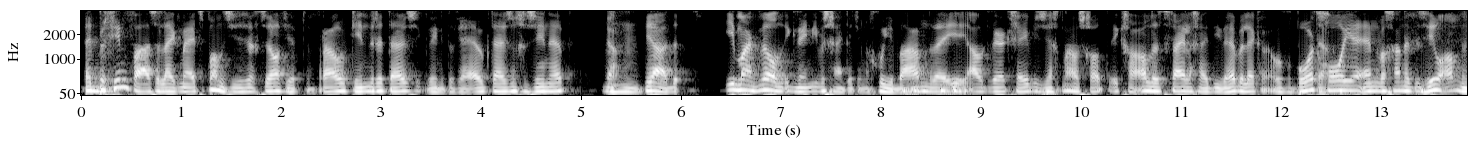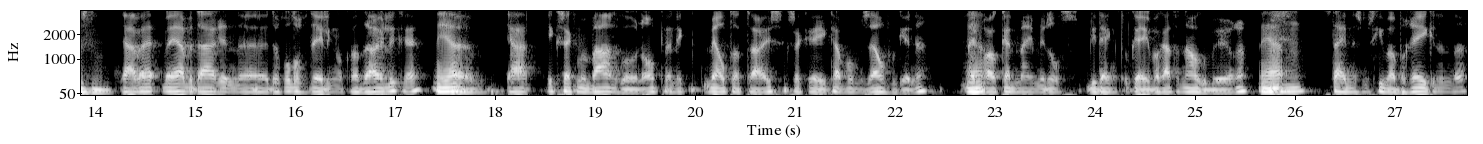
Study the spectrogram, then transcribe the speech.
het beginfase lijkt mij het spannendste. Je zegt zelf, je hebt een vrouw, kinderen thuis. Ik weet niet of jij ook thuis een gezin hebt. Ja. Ja, de- je maakt wel, ik weet niet, waarschijnlijk dat je een goede baan bij je oud werkgever. Je zegt, nou schat, ik ga alle veiligheid die we hebben lekker overboord Ja. gooien. En we gaan het eens heel anders doen. Ja, wij, wij hebben daarin eh, de rollenverdeling ook wel duidelijk. Hè? Ja. Ehm, ja, ik zeg mijn baan gewoon op en ik meld dat thuis. Ik zeg, hey, ik ga voor mezelf beginnen. Mijn Ja. vrouw kent mij inmiddels. Die denkt, oké, wat gaat er nou gebeuren? Ja. Stijn is misschien wat berekenender.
